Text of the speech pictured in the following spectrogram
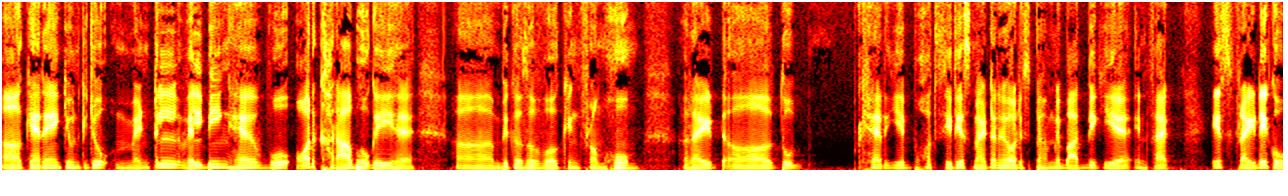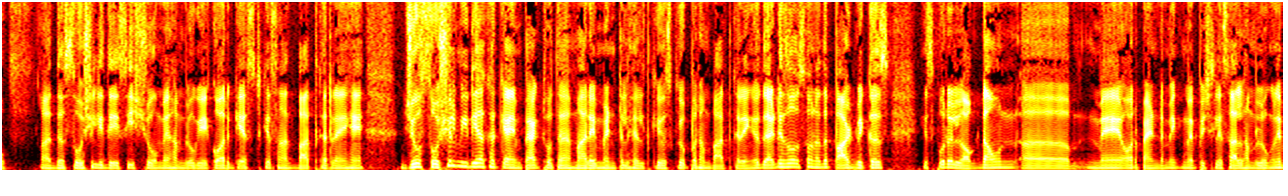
कह रहे हैं कि उनकी जो मेंटल वेलबींग है वो और ख़राब हो गई है because of working from home right तो खैर ये बहुत सीरियस मैटर है और इस पर हमने बात भी की है। इनफैक्ट इस फ्राइडे को द सोशली देसी शो में हम लोग एक और गेस्ट के साथ बात कर रहे हैं जो सोशल मीडिया का क्या इम्पैक्ट होता है हमारे मेंटल हेल्थ के उसके ऊपर हम बात करेंगे। That is also another part because इस पूरे लॉकडाउन में और पैंडमिक में पिछले साल हम लोगों ने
